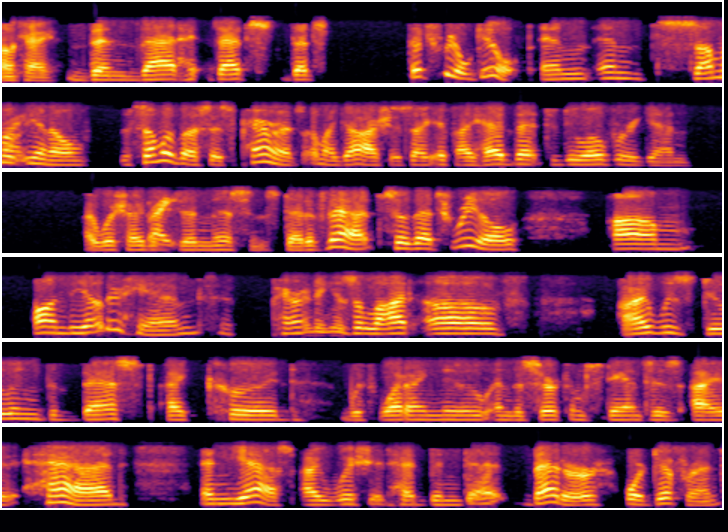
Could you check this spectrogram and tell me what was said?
okay then that that's that's that's real guilt and and some right. of you know some of us as parents oh my gosh if i if i had that to do over again i wish i'd right. have done this instead of that so that's real um on the other hand parenting is a lot of i was doing the best i could with what I knew and the circumstances I had. And yes, I wish it had been de- better or different,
